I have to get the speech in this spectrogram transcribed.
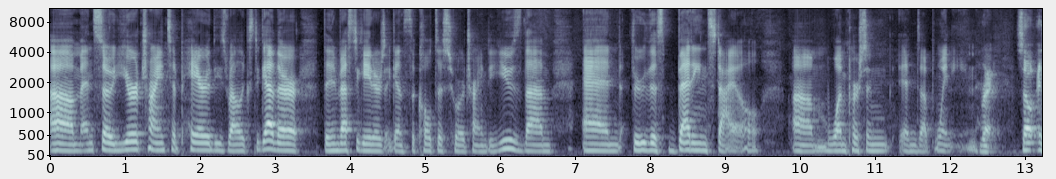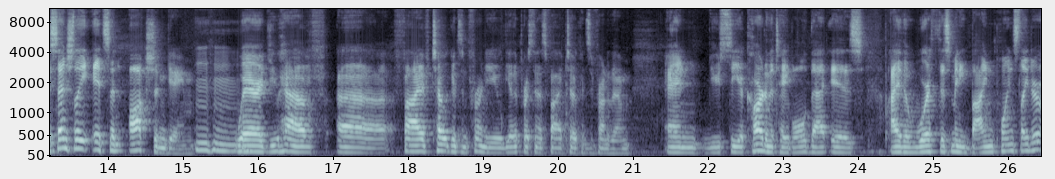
Um, and so you're trying to pair these relics together, the investigators against the cultists who are trying to use them. And through this betting style, um, one person ends up winning. Right. So essentially, it's an auction game Mm-hmm. where you have uh, five tokens in front of you. The other person has five tokens in front of them, and you see a card on the table that is either worth this many buying points later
